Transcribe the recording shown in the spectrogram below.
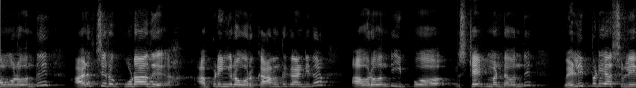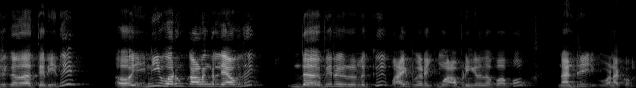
அவங்கள வந்து அழிச்சிடக்கூடாது அப்படிங்கிற ஒரு காரணத்துக்காண்டி தான் அவர் வந்து இப்போது ஸ்டேட்மெண்ட்டை வந்து வெளிப்படையாக சொல்லியிருக்கிறதா தெரியுது. இனி வரும் காலங்கள்லையாவது இந்த வீரர்களுக்கு வாய்ப்பு கிடைக்குமா அப்படிங்கிறத பார்ப்போம். நன்றி வணக்கம்.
